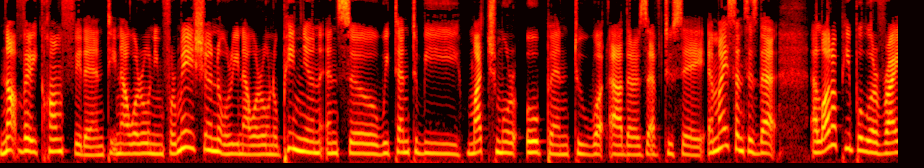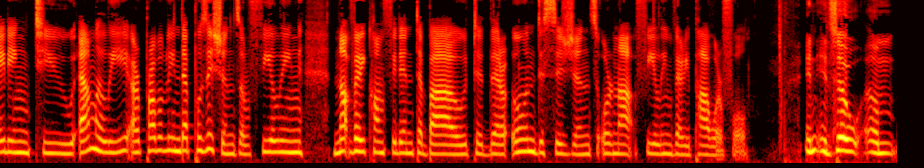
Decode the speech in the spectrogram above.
not very confident in our own information or in our own opinion. And so we tend to be much more open to what others have to say. And my sense is that a lot of people who are writing to Emily are probably in that positions of feeling not very confident about their own decisions or not feeling very powerful. And, and so, um,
